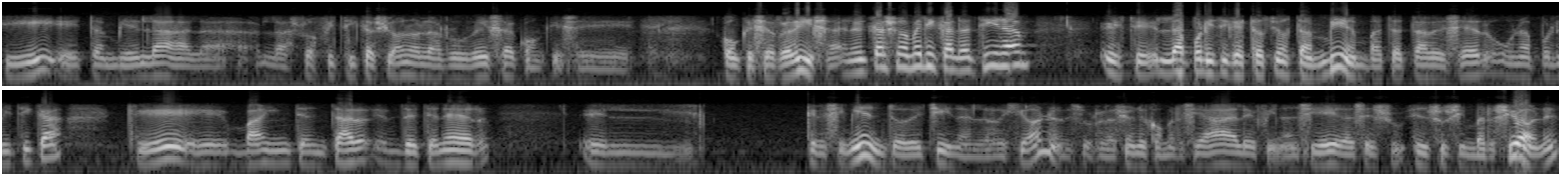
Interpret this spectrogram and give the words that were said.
y eh, también la, la, sofisticación o la rudeza con que se con que se realiza. En el caso de América Latina, este, la política de Estados también va a tratar de ser una política que eh, va a intentar detener el crecimiento de China en la región, en sus relaciones comerciales, financieras, en, sus inversiones.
